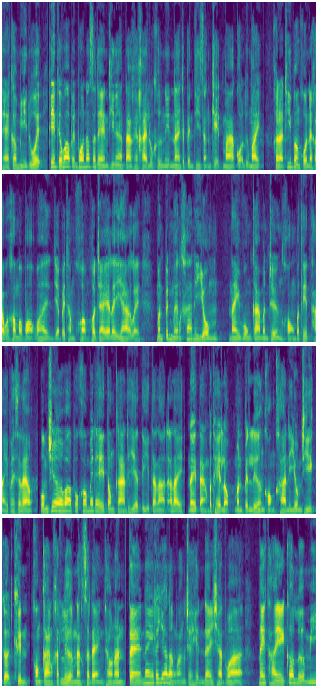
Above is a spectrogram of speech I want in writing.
แท้ๆก็มีด้วย เพียงแต่ว่าเป็นเพราะนักแสดงที่หน้าตาคล้ายๆลูกครึ่งนี้น่าจะเป็นที่สังเกตมากกว่าหรือไม่ ขณะที่บางคนนะครับก็เข้ามาบอกว่าอย่าไปทำความเข้าใจอะไรยากเลย มันเป็นเหมือนค่านิยมในวงการบันเทิงของประเทศไทยไปซะแล้ว ผมเชื่อว่าพวกเขาไม่ได้ต้องการที่จะตีตลาดอะไรในต่างประเทศหรอกมันเป็นเรื่องของค่านิยมที่เกิดขึ้นของการคัดเลือกนักแสดงเท่านั้น แต่ในระยะหลังๆจะเห็นได้ชัดว่า ในไทยก็เริ่มมี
